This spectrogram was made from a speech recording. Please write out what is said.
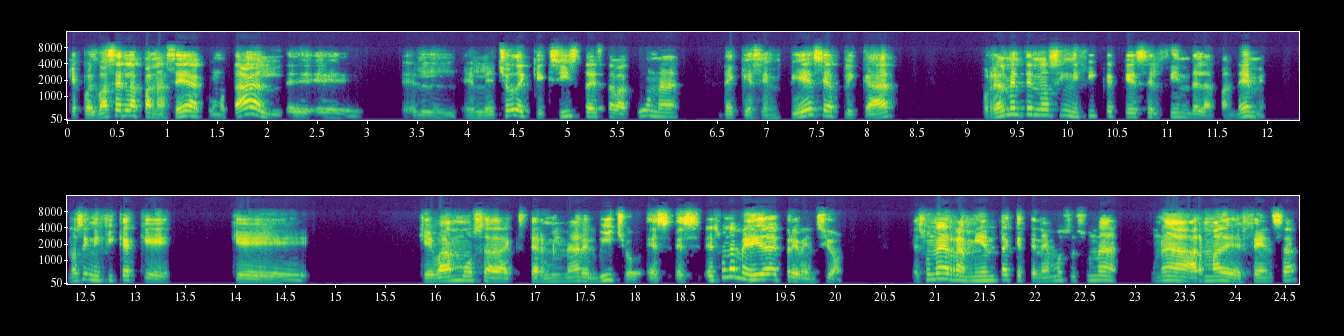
que pues va a ser la panacea como tal. Eh, eh, el, hecho de que exista esta vacuna, de que se empiece a aplicar, pues realmente no significa que es el fin de la pandemia, no significa que, que, que vamos a exterminar el bicho, es, es, una medida de prevención, es una herramienta que tenemos, es una, una arma de defensa,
